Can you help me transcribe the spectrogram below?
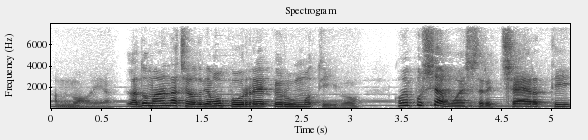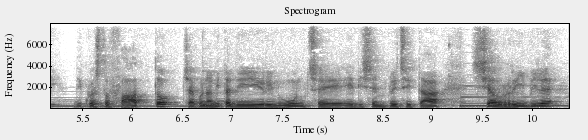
a memoria? La domanda ce la dobbiamo porre per un motivo. Come possiamo essere certi di questo fatto, cioè che una vita di rinunce e di semplicità sia orribile,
